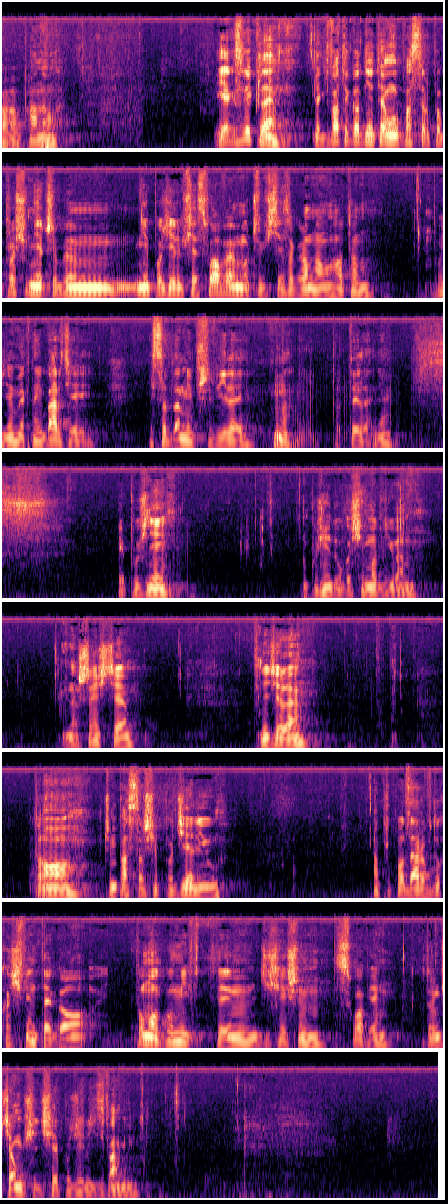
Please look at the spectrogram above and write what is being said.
Chwała Panu. Jak zwykle, jak dwa tygodnie temu pastor poprosił mnie, czy bym nie podzielił się słowem, oczywiście z ogromną ochotą. Powiedziałem jak najbardziej. Jest to dla mnie przywilej. No, to tyle, nie? I później, później długo się modliłem. I na szczęście w niedzielę to, czym pastor się podzielił, a propos darów Ducha Świętego, pomogło mi w tym dzisiejszym słowie, którym chciałbym się dzisiaj podzielić z Wami.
